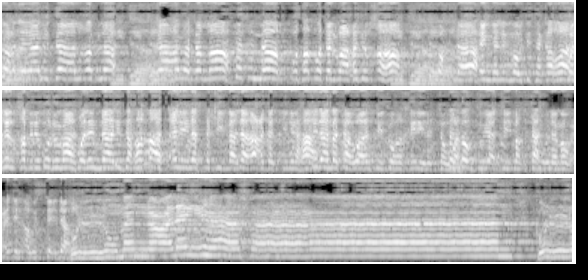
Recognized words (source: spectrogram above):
دعنا يا نساء الغفلة. يا أمة الله تقي النار وسطوة الواحد القهار. أختاه إن للموت سكرات وللقبر ظلمات وللنار زفرات ألي نفسك ما لا أعددت لها إلى متى وأنت تؤخرين التوبة الموت يأتي بغتة دون موعد أو استئذان كل من عليها فان كل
